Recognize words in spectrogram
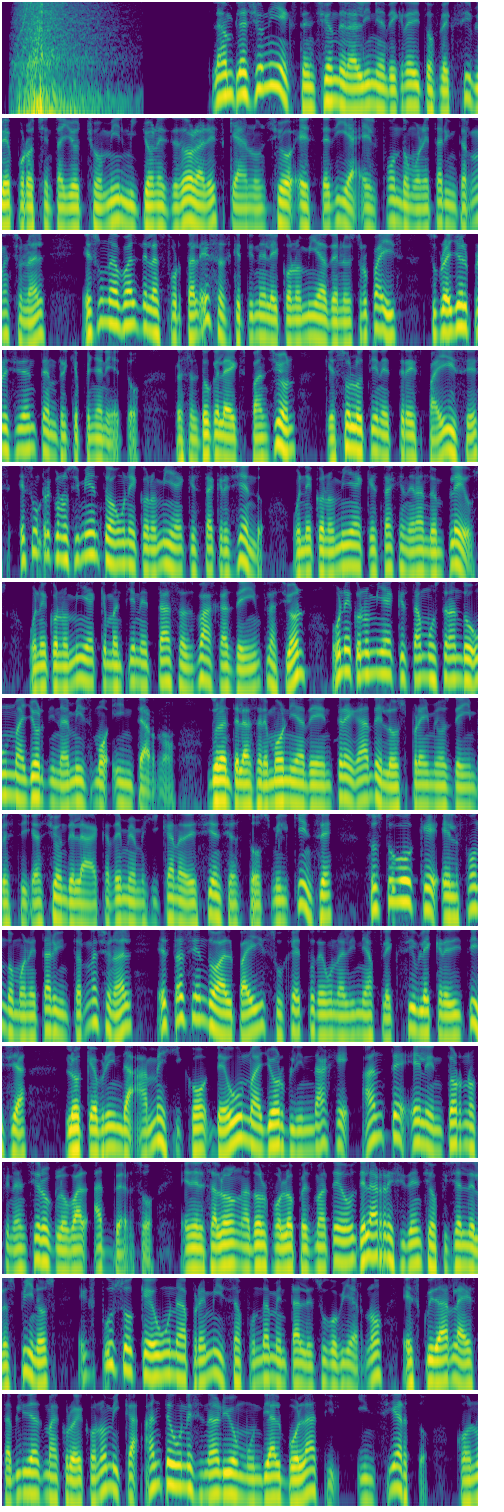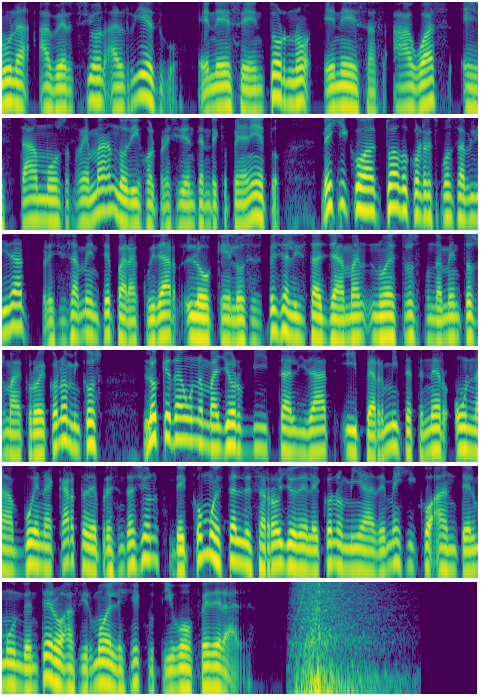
La ampliación y extensión de la línea de crédito flexible por 88 mil millones de dólares que anunció este día el Fondo Monetario Internacional es un aval de las fortalezas que tiene la economía de nuestro país, subrayó el presidente Enrique Peña Nieto. Resaltó que la expansión que solo tiene tres países, es un reconocimiento a una economía que está creciendo, una economía que está generando empleos, una economía que mantiene tasas bajas de inflación, una economía que está mostrando un mayor dinamismo interno. Durante la ceremonia de entrega de los premios de investigación de la Academia Mexicana de Ciencias 2015, sostuvo que el Fondo Monetario Internacional está haciendo al país sujeto de una línea flexible crediticia lo que brinda a México de un mayor blindaje ante el entorno financiero global adverso. En el Salón Adolfo López Mateos de la Residencia Oficial de Los Pinos, expuso que una premisa fundamental de su gobierno es cuidar la estabilidad macroeconómica ante un escenario mundial volátil, incierto, con una aversión al riesgo. En ese entorno, en esas aguas, estamos remando, dijo el presidente Enrique Peña Nieto. México ha actuado con responsabilidad precisamente para cuidar lo que los especialistas llaman nuestros fundamentos macroeconómicos, lo que da una mayor vitalidad y permite tener una buena carta de presentación de cómo está el desarrollo de la economía de México ante el mundo entero, afirmó el Ejecutivo Federal.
